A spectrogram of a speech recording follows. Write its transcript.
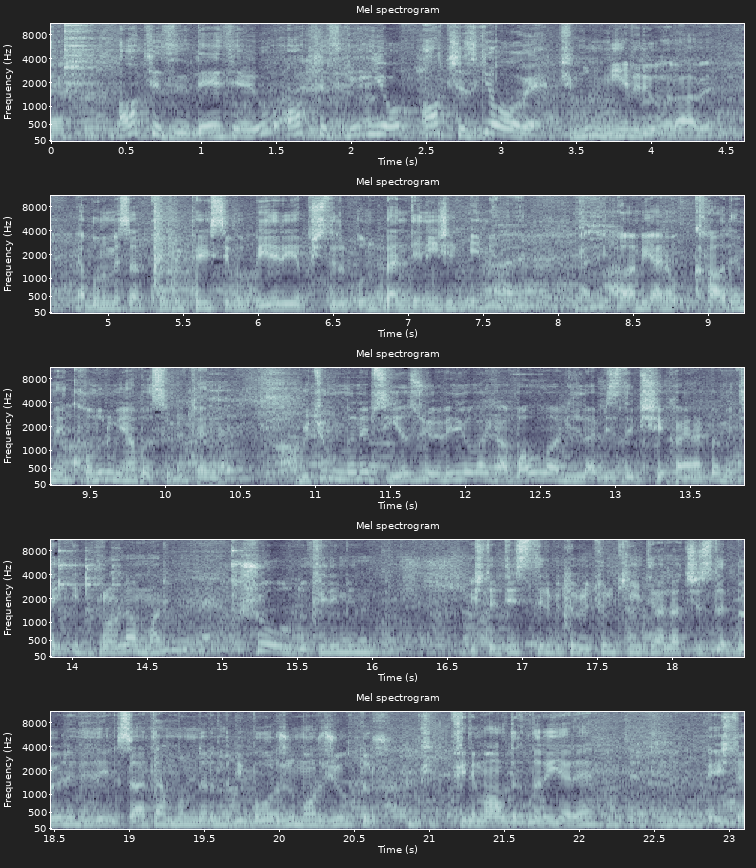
Evet. alt çizgi DTU alt çizgi IO alt çizgi OV Şimdi bunu niye veriyorlar abi? Ya bunu mesela copy paste yapıp bir yere yapıştırıp bunu ben deneyecek miyim yani? Yani abi yani KDM konur mu ya basın bültenine? Bütün bunların hepsi yazıyor ve diyorlar ki "Aa, vallahi billahi bizde bir şey kaynaklamıyor. Teknik bir problem var. Şu oldu filmin işte distribütörü Türkiye ithalatçısı da böyle dedi. Zaten bunların da bir borcu morcu yoktur film aldıkları yere. E işte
